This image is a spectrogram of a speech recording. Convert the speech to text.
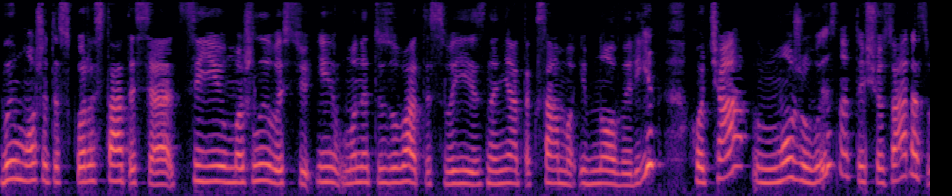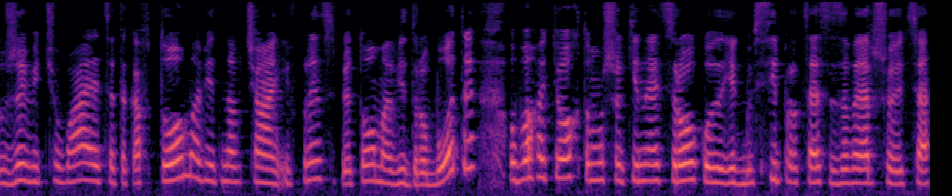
Ви можете скористатися цією можливістю і монетизувати свої знання так само і в новий рік. Хоча можу визнати, що зараз вже відчувається така втома від навчань і, в принципі, втома від роботи у багатьох, тому що кінець року, якби всі процеси завершуються.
